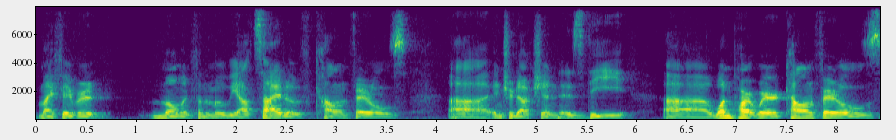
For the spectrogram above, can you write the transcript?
my favorite moment from the movie outside of Colin Farrell's uh, introduction is the uh, one part where Colin Farrell's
